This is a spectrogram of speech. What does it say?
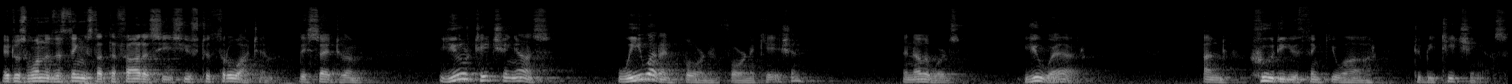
It was one of the things that the Pharisees used to throw at him. They said to him, You're teaching us. We weren't born in fornication. In other words, you were. And who do you think you are to be teaching us?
